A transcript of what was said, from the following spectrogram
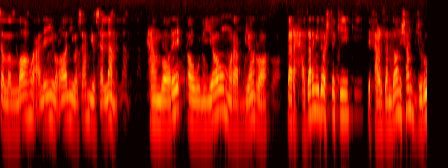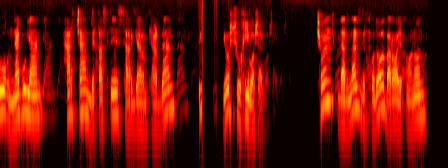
صلی الله علیه و آله و صحبه وسلم همواره اولیا و مربیان را بر حذر می داشته که به فرزندانشان دروغ نگویند هرچند به قصد سرگرم کردن یا شوخی باشد. چون در نزد خدا برای آنان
